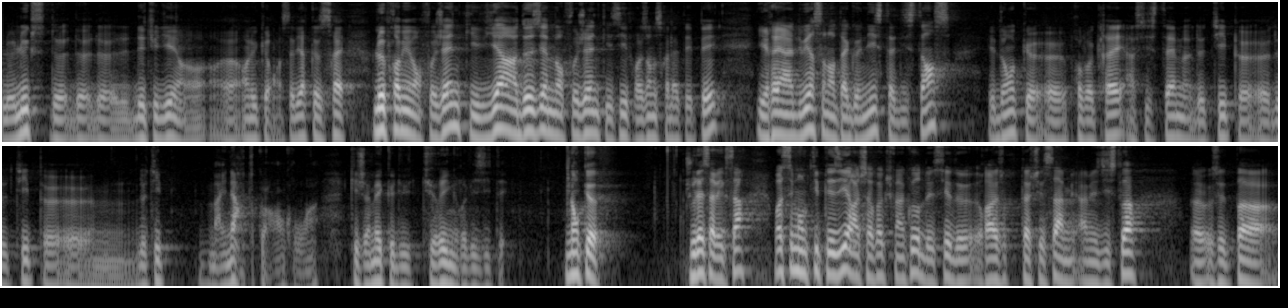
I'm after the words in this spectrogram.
le luxe d'étudier en, l'occurrence. C'est-à-dire que ce serait le premier morphogène qui, via un deuxième morphogène, qui ici par exemple serait l'ATP, irait induire son antagoniste à distance et donc provoquerait un système de type, de type, de type Meinhardt, quoi, en gros, hein, qui n'est jamais que du Turing revisité. Donc, je vous laisse avec ça. Moi, c'est mon petit plaisir à chaque fois que je fais un cours d'essayer de rattacher ça à mes histoires euh, vous pas.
